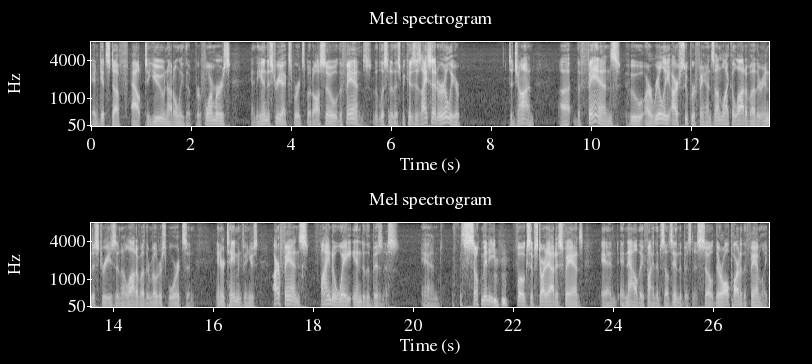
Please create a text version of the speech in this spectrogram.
and get stuff out to you, not only the performers and the industry experts, but also the fans that listen to this. Because as I said earlier to John, uh, the fans who are really our super fans, unlike a lot of other industries and a lot of other motorsports and entertainment venues, our fans find a way into the business. And so many mm-hmm. folks have started out as fans and and now they find themselves in the business. So they're all part of the family.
